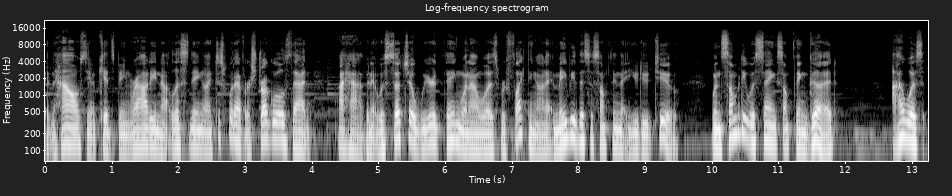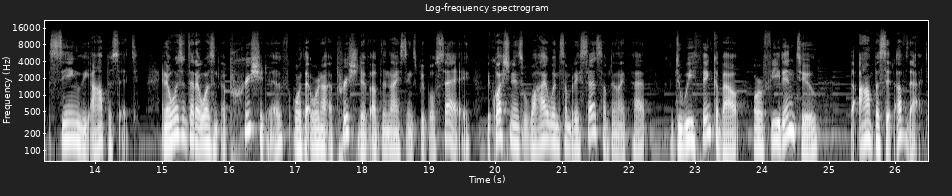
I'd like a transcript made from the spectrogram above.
in the house, you know, kids being rowdy, not listening, like just whatever struggles that I have. And it was such a weird thing when I was reflecting on it. And maybe this is something that you do too. When somebody was saying something good, I was seeing the opposite. And it wasn't that I wasn't appreciative or that we're not appreciative of the nice things people say. The question is why, when somebody says something like that, do we think about or feed into the opposite of that?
